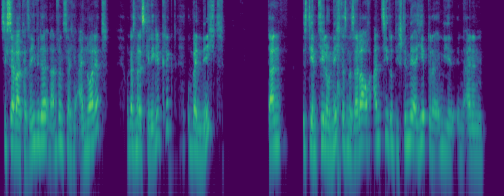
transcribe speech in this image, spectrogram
sich selber tatsächlich wieder in Anführungszeichen einnordet und dass man das geregelt kriegt. Und wenn nicht, dann ist die Empfehlung nicht, dass man selber auch anzieht und die Stimme erhebt oder irgendwie in einen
